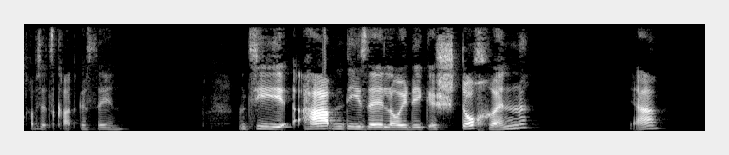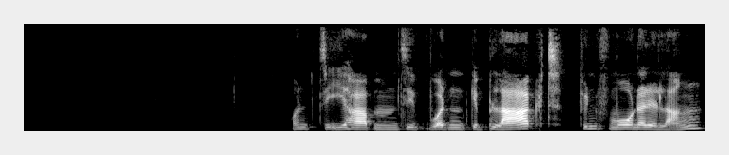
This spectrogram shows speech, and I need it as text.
Habe es jetzt gerade gesehen. Und sie haben diese Leute gestochen, ja, und sie haben, sie wurden geplagt fünf Monate lang.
